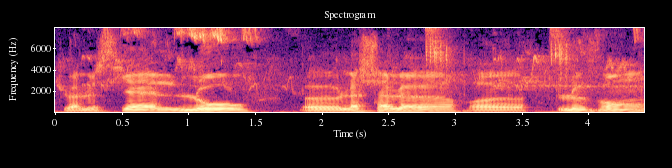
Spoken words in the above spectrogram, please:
tu as le ciel, l'eau, euh, la chaleur, le vent.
